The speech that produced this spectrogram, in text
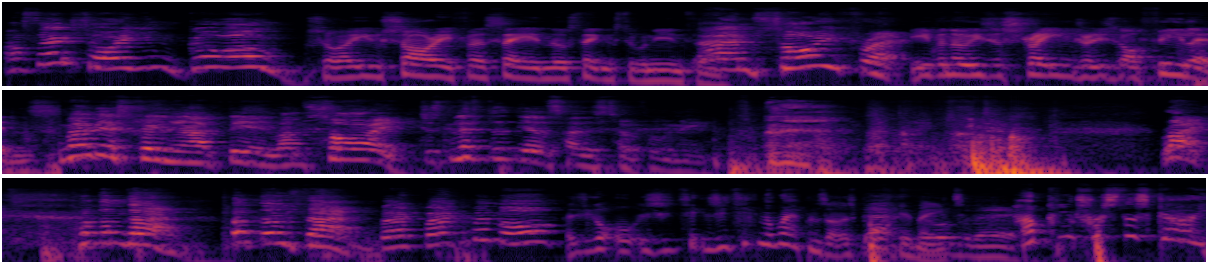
I'll say sorry. You can go home. So are you sorry for saying those things to an internet? I'm sorry for it. Even though he's a stranger, he's got feelings. Maybe a stranger I've been. I'm sorry. Just lift it the other side of the sofa with me. right. Put them down. Put those down. Back, back a bit more. Has he got? Is he, is he taking the weapons out of his Yeah, pocket, mate? How can you trust this guy?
